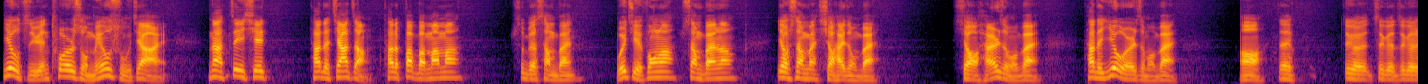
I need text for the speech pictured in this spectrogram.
幼稚园托儿所没有暑假哎，那这些他的家长、他的爸爸妈妈是不是要上班？微解封了，上班了，要上班，小孩怎么办？小孩怎么办？他的幼儿怎么办？啊，那这个这个这个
